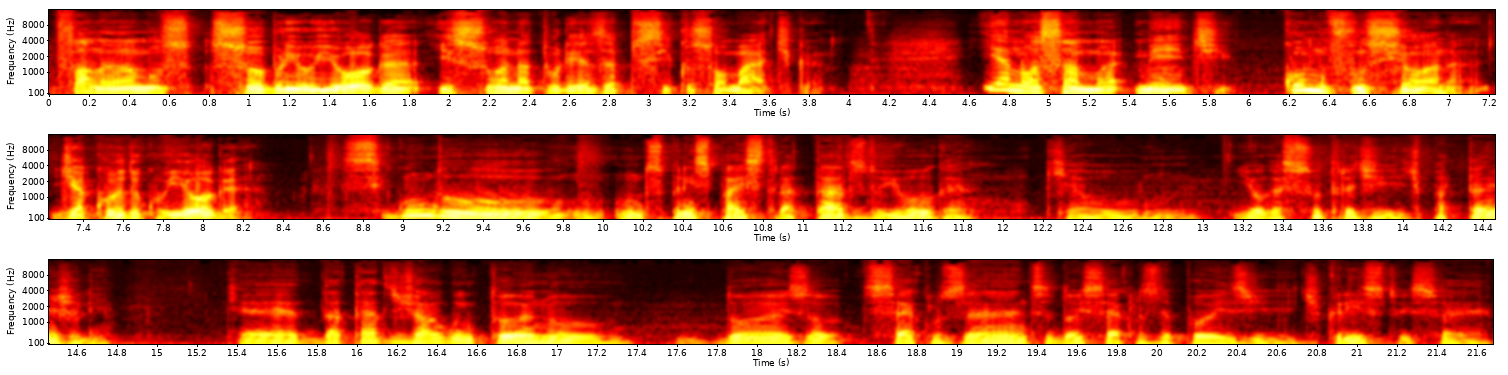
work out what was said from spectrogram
falamos sobre o yoga e sua natureza psicossomática. E a nossa mente, como funciona de acordo com o yoga? Segundo um dos principais tratados do yoga, que é o Yoga Sutra de, de Patanjali, que é datado de algo em torno dois séculos antes, dois séculos depois de, de Cristo, isso é,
